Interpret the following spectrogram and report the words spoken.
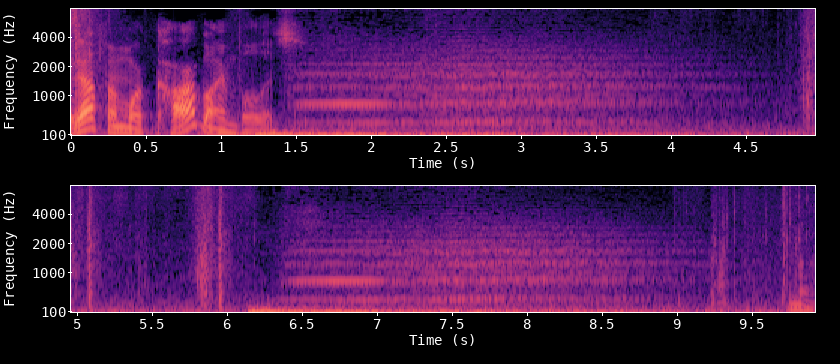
I gotta find more carbine bullets. No.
